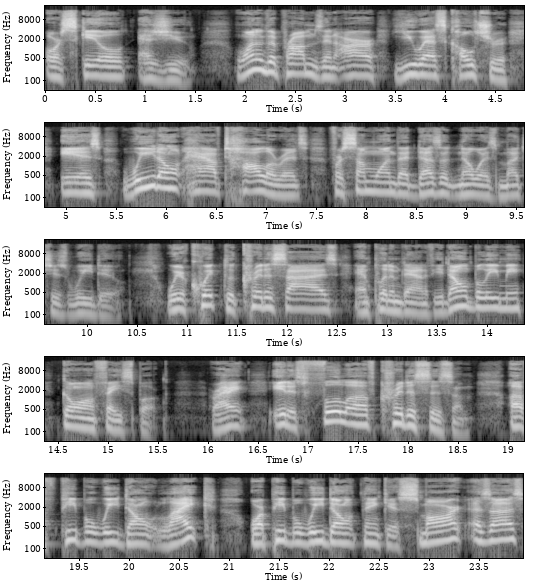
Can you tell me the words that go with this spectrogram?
or skilled as you. One of the problems in our US culture is we don't have tolerance for someone that doesn't know as much as we do. We're quick to criticize and put them down. If you don't believe me, go on Facebook, right? It is full of criticism of people we don't like or people we don't think is smart as us,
